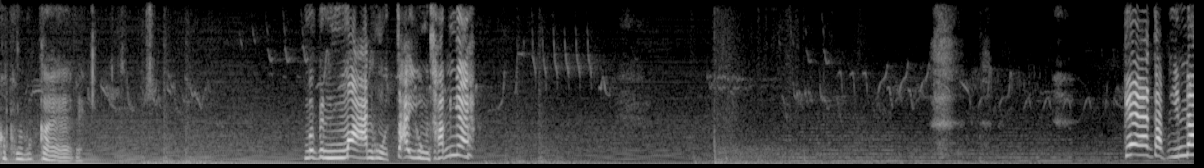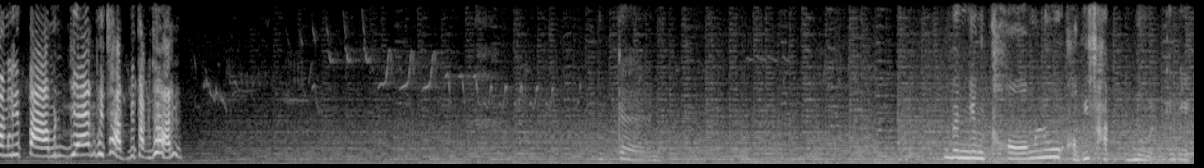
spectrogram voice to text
ก็เพราะว่าแกเนี่ยมันเป็นมารหัวใจของฉันไง แกเนี่ยมันยังท้องลูกของพี่ชัดเหมือนกันอีก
